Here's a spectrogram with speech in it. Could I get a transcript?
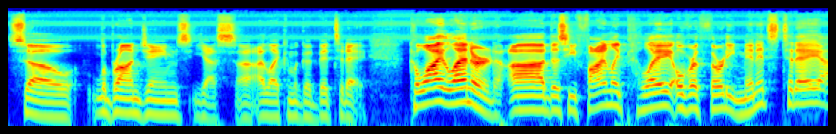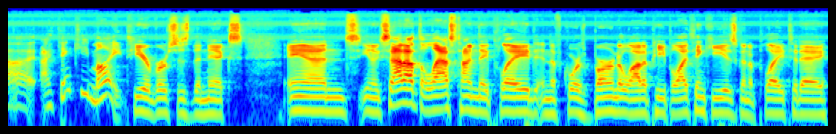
So LeBron James, yes, uh, I like him a good bit today. Kawhi Leonard, uh, does he finally play over 30 minutes today? I, I think he might here versus the Knicks. And, you know, he sat out the last time they played and, of course, burned a lot of people. I think he is going to play today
